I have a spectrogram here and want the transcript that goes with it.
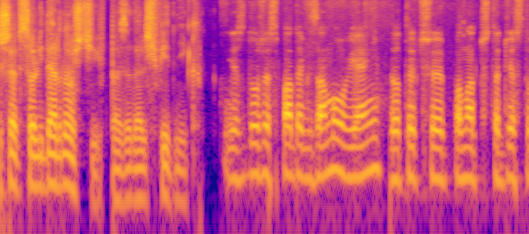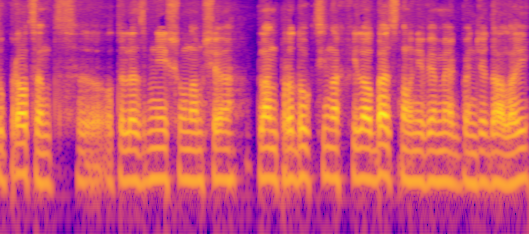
szef Solidarności w PZL Świdnik. Jest duży spadek zamówień, dotyczy ponad 40%. O tyle zmniejszył nam się plan produkcji na chwilę obecną. Nie wiemy, jak będzie dalej.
